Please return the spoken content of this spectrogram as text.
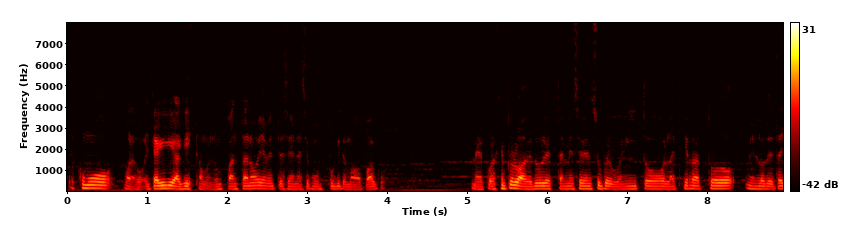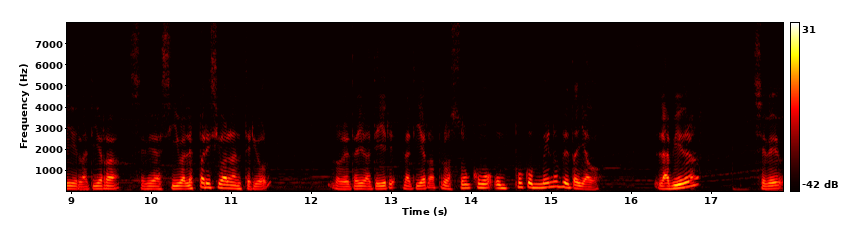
Es como, bueno, ya que aquí estamos en un pantano, obviamente se ven así como un poquito más opacos. Por ejemplo, los abedules también se ven súper bonitos. La tierra, todo, miren los detalles de la tierra, se ve así, ¿vale? Es parecido al anterior, los detalles de la tierra, pero son como un poco menos detallados. La piedra se ve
